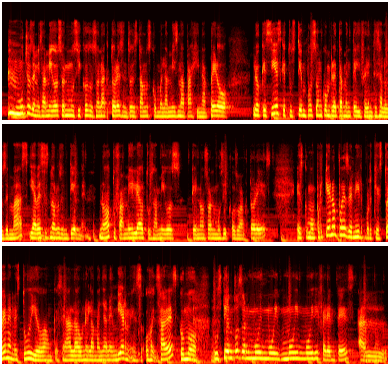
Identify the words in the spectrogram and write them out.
muchos de mis amigos son músicos o son actores, entonces estamos como en la misma página, pero lo que sí es que tus tiempos son completamente diferentes a los demás y a veces no los entienden, ¿no? Tu familia o tus amigos que no son músicos o actores, es como, ¿por qué no puedes venir? Porque estoy en el estudio, aunque sea a la una de la mañana en viernes, ¿sabes? Como tus tiempos son muy, muy, muy, muy diferentes al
